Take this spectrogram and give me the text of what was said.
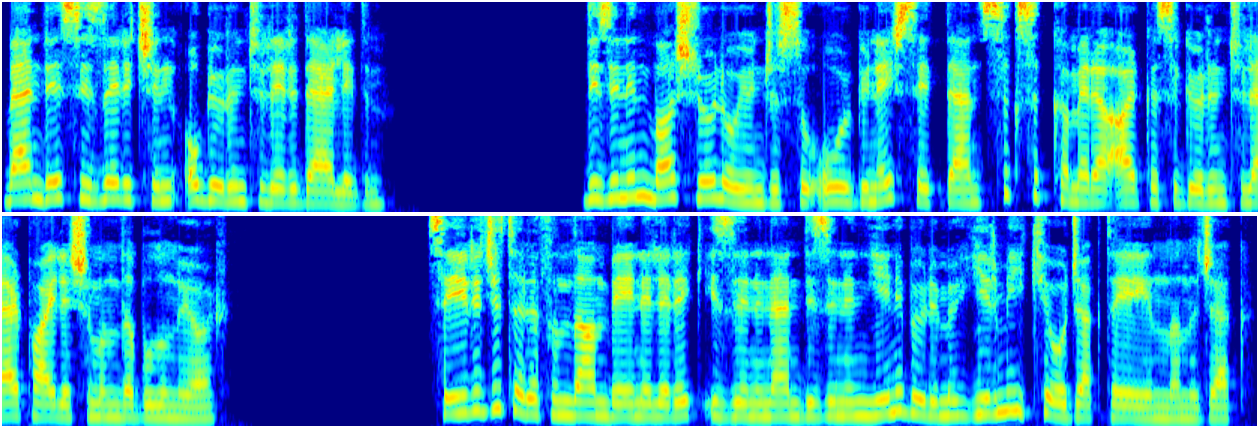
Ben de sizler için o görüntüleri derledim. Dizinin başrol oyuncusu Uğur Güneş setten sık sık kamera arkası görüntüler paylaşımında bulunuyor. Seyirci tarafından beğenilerek izlenilen dizinin yeni bölümü 22 Ocak'ta yayınlanacak.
